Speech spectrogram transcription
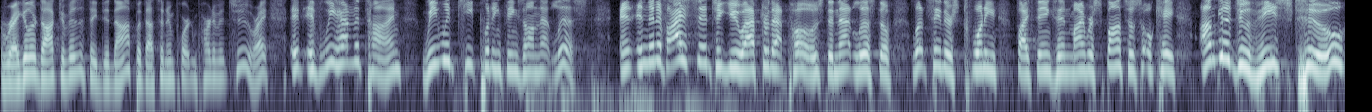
Regular doctor visits, they did not, but that's an important part of it too, right? If, if we had the time, we would keep putting things on that list. And, and then if I said to you after that post and that list of, let's say there's 25 things, and my response is, okay, I'm going to do these two,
